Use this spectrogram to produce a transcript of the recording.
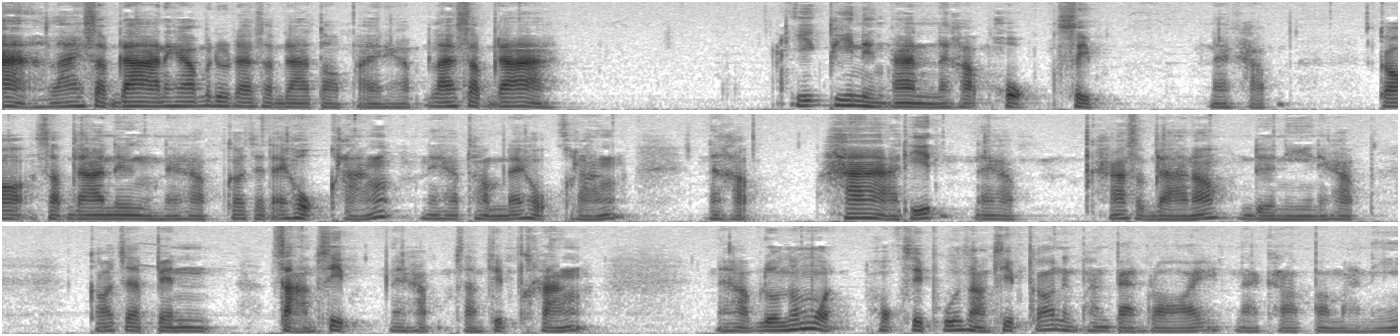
อ่ารายสัปดาห์นะครับ มาดูรายสัปดาห์ต่อไปนะครับ รายสัปดาห์ EP 1 อันนะครับ60นะครับ ก็สัปดาห์หนึ่งนะครับ ก็จะได้ 6 ครั้งนะครับทำได้ 6 ครั้งนะครับ5อาทิตย์นะครับ 5 สัปดาห์เนาะเดือนนี้นะครับ ก็จะเป็น 30นะครับ30 ครั้งนะครับรวมทั้งหมด 60คูณ30 ก็ 1,800 นะครับ ประมาณนี้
